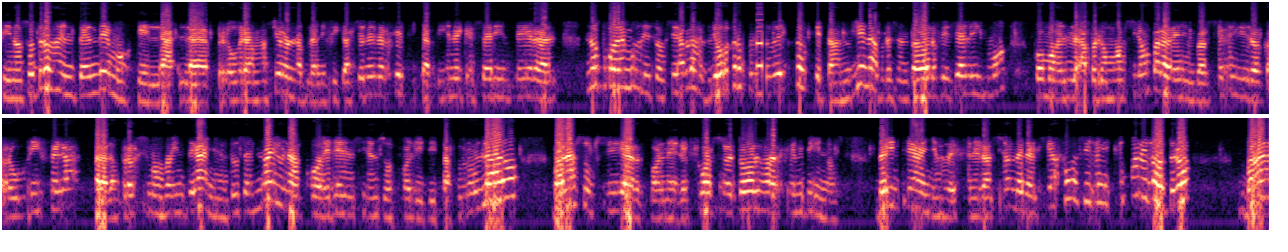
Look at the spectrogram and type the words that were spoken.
si, nosotros entendemos que la, programación o la planificación energética tiene que ser integral, no podemos disociarlas de otros proyectos que también ha presentado el oficialismo, como la promoción para las inversiones hidrocarburíferas para los próximos 20 años. Entonces no hay una coherencia en sus políticas. Por un lado, van a subsidiar con el esfuerzo de todos los argentinos 20 años de generación de energías fósiles y por el otro van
